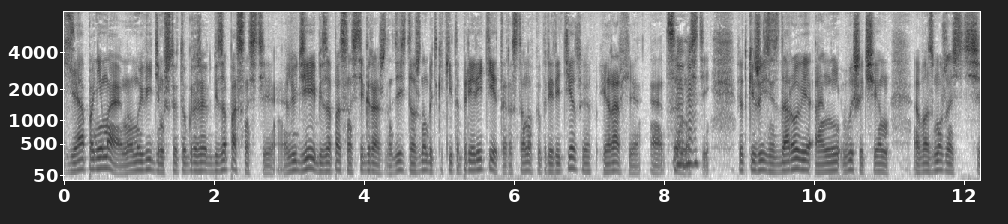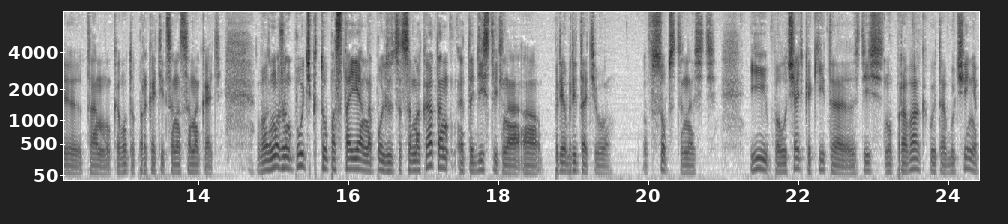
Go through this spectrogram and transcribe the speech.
Я понимаю, но мы видим, что это угрожает безопасности людей, безопасности граждан. Здесь должны быть какие-то приоритеты, расстановка приоритетов, иерархия ценностей. Угу. Все-таки жизнь и здоровье, они выше, чем возможность там кому-то прокатиться на самокате. Возможен путь, кто постоянно пользуется самокатом, это действительно приобретать его в собственность и получать какие-то здесь ну, права, какое-то обучение.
